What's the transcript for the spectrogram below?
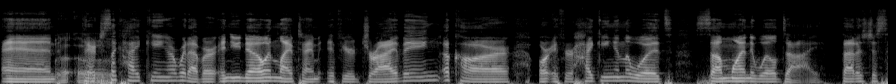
and they're just like hiking or whatever. And you know, in Lifetime, if you're driving a car or if you're hiking in the woods, someone will die. That is just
